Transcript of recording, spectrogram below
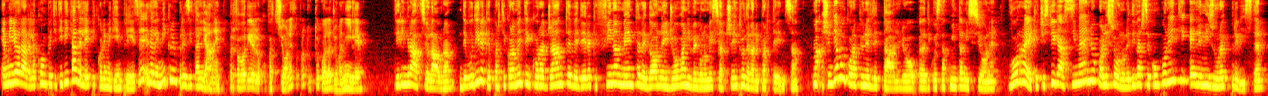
e a migliorare la competitività delle piccole e medie imprese e delle microimprese italiane, per favorire l'occupazione, soprattutto quella giovanile. Ti ringrazio Laura, devo dire che è particolarmente incoraggiante vedere che finalmente le donne e i giovani vengono messi al centro della ripartenza. Ma scendiamo ancora più nel dettaglio eh, di questa quinta missione. Vorrei che ci spiegassi meglio quali sono le diverse componenti e le misure previste.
